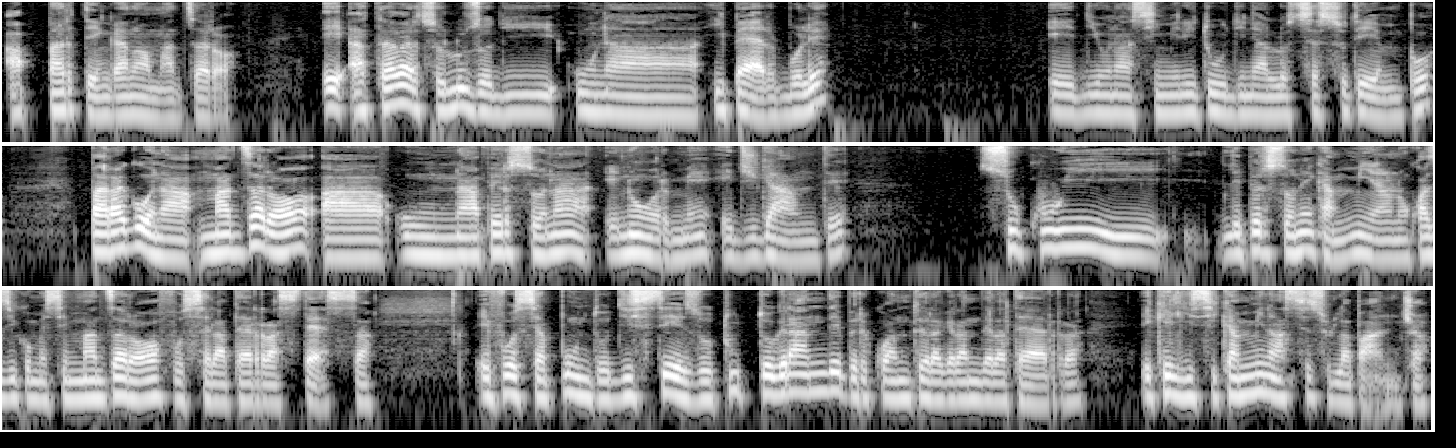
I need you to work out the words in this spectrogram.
appartengano a Mazzarò. E attraverso l'uso di una iperbole e di una similitudine allo stesso tempo, paragona Mazzarò a una persona enorme e gigante su cui le persone camminano, quasi come se Mazzarò fosse la terra stessa e fosse appunto disteso tutto grande per quanto era grande la terra e che gli si camminasse sulla pancia.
